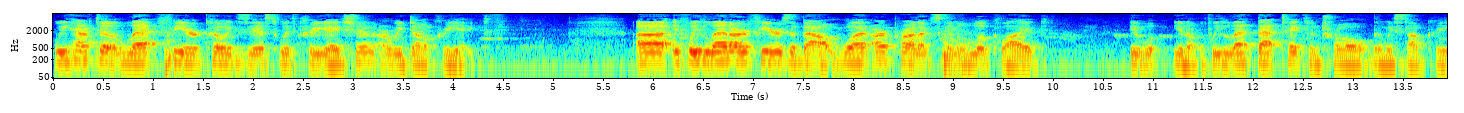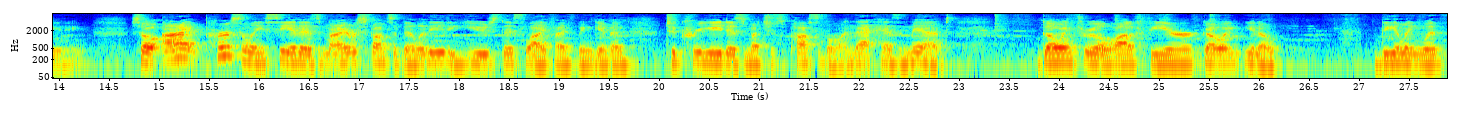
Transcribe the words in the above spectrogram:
we have to let fear coexist with creation, or we don't create. Uh, if we let our fears about what our product's going to look like, it will, you know, if we let that take control, then we stop creating. So I personally see it as my responsibility to use this life I've been given to create as much as possible, and that has meant going through a lot of fear, going, you know, dealing with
